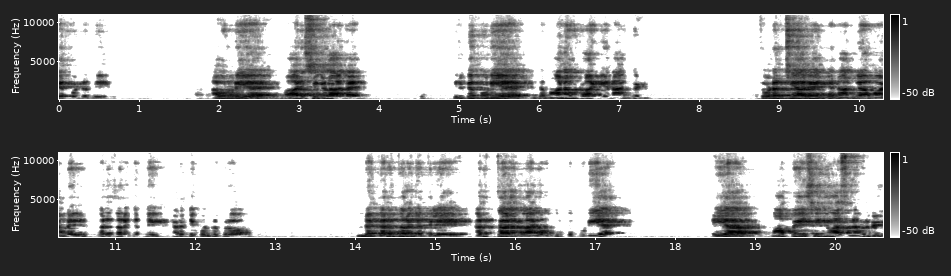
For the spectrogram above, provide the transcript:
ஏற்பட்டது. அவருடைய வாரிசுகளாக இருக்கக்கூடிய இந்த மாணவர்களாகிய நாங்கள் தொடர்ச்சியாக இந்த நான்காம் ஆண்டு கருத்தரங்கத்தை நடத்தி கொண்டிருக்கிறோம். இந்த கருத்தரங்கத்திலே கருத்தாளர்களாக வந்திருக்கக்கூடிய ஐயா மாப்பை சீனிவாசன் அவர்கள்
